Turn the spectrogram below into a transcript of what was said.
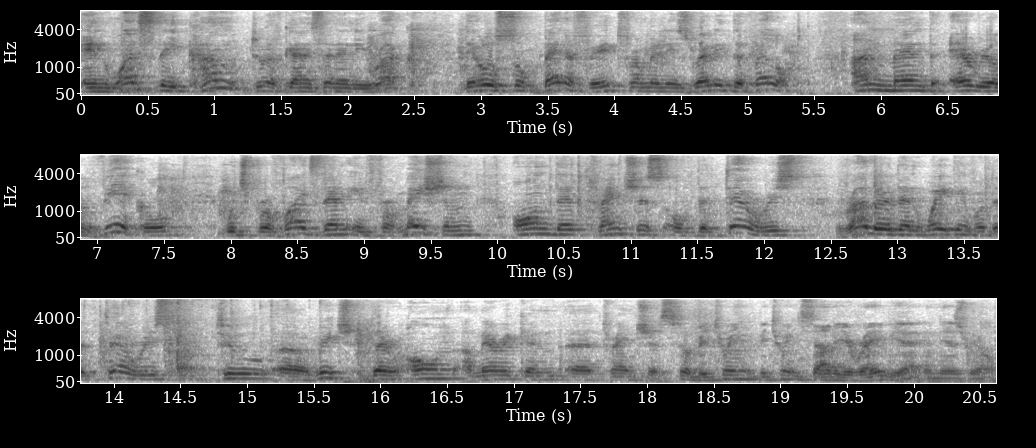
And once they come to Afghanistan and Iraq, they also benefit from an Israeli developed unmanned aerial vehicle which provides them information on the trenches of the terrorists rather than waiting for the terrorists to uh, reach their own American uh, trenches. So between between Saudi Arabia and Israel,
